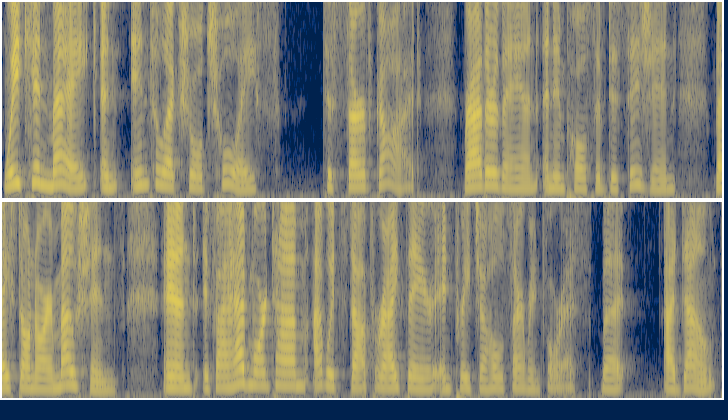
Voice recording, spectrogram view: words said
We can make an intellectual choice to serve God rather than an impulsive decision based on our emotions. And if I had more time, I would stop right there and preach a whole sermon for us, but I don't.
